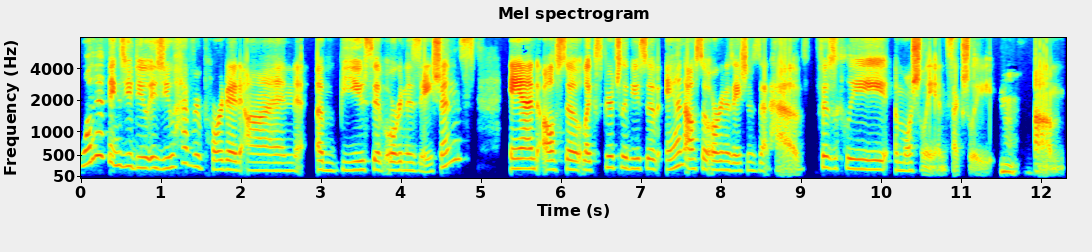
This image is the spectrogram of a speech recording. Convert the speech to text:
One of the things you do is you have reported on abusive organizations and also like spiritually abusive and also organizations that have physically emotionally and sexually mm. um,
